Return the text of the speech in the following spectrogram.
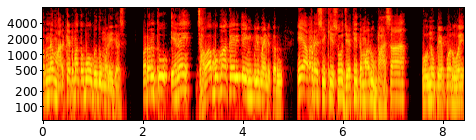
તમને માર્કેટમાં તો બહુ બધું મળી જશે. પરંતુ એને જવાબમાં કઈ રીતે ઇમ્પ્લિમેન્ટ કરવું, એ આપણે શીખીશું, જેથી તમારું ભાષા નું પેપર હોય,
